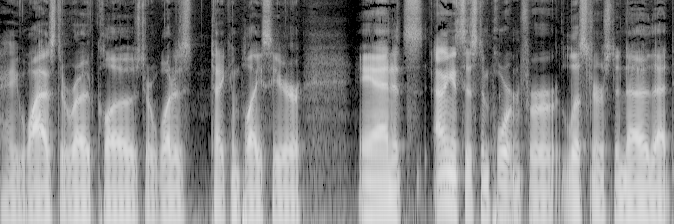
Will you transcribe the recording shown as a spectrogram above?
hey, why is the road closed or what is taking place here? And it's, I think it's just important for listeners to know that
